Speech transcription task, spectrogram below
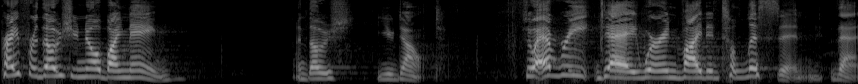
Pray for those you know by name and those you don't. So every day we're invited to listen then.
